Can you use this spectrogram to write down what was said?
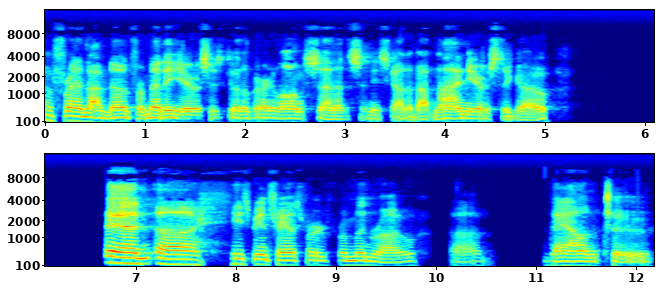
a friend I've known for many years who's doing a very long sentence and he's got about nine years to go. And, uh, he's being transferred from Monroe, uh, down to,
